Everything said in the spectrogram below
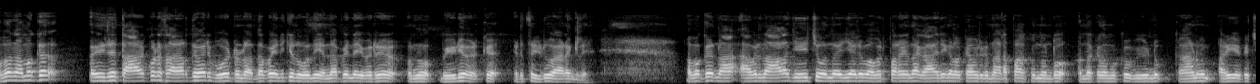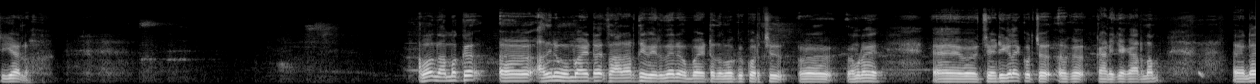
അപ്പോൾ നമുക്ക് ഇത് താഴെക്കൂടെ സ്ഥാനാർത്ഥിമാർ പോയിട്ടുണ്ട്? എന്നപ്പോൾ എനിക്ക് തോന്നി. എന്നാൽ പിന്നെ ഇവർ ഒന്ന് വീഡിയോ ഒക്കെ എടുത്ത് ഇടുകയാണെങ്കിൽ നമുക്ക് അവർ നാളെ ജയിച്ചു വന്നു കഴിഞ്ഞാലും അവർ പറയുന്ന കാര്യങ്ങളൊക്കെ അവർക്ക് നടപ്പാക്കുന്നുണ്ടോ എന്നൊക്കെ നമുക്ക് വീണ്ടും കാണുകയും അറിയുകയൊക്കെ ചെയ്യാമല്ലോ. അപ്പോൾ നമുക്ക് അതിനു മുമ്പായിട്ട് സ്ഥാനാർത്ഥി വരുന്നതിന് മുമ്പായിട്ട് നമുക്ക് കുറച്ച് നമ്മുടെ ചെടികളെക്കുറിച്ച് ഒക്കെ കാണിക്കാം. കാരണം എന്റെ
